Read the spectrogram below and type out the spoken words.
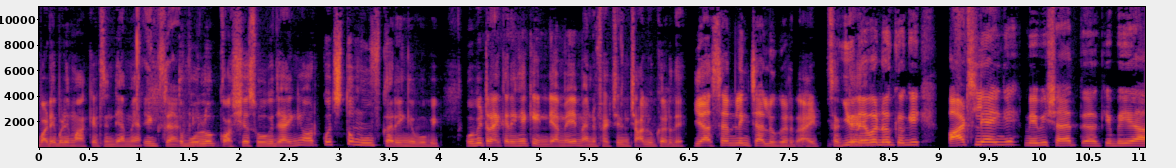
बड़े बड़े मार्केट्स इंडिया में है तो वो लोग कॉशियस हो जाएँगे और कुछ तो मूव करेंगे वो भी। वो भी ट्राई करेंगे कि इंडिया में मैन्युफैक्चरिंग चालू कर दे। या असेंबलिंग चालू कर. दे। यू नेवर नो क्योंकि पार्ट्स ले आएँगे मे बी शायद कि भैया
